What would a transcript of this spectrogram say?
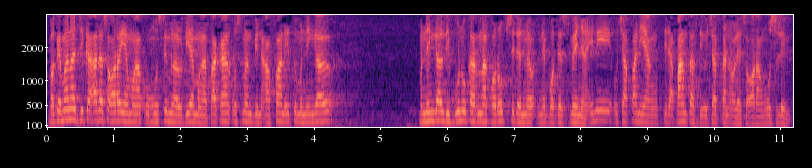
Bagaimana jika ada seorang yang mengaku Muslim lalu dia mengatakan Utsman bin Affan itu meninggal meninggal dibunuh karena korupsi dan nepotismenya. Ini ucapan yang tidak pantas diucapkan oleh seorang Muslim.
